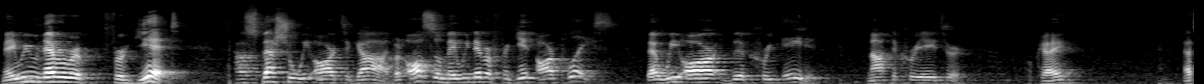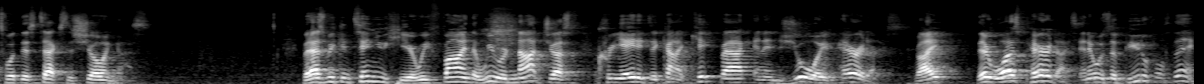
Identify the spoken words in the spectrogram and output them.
May we never forget how special we are to God, but also may we never forget our place, that we are the created, not the creator. Okay? That's what this text is showing us. But as we continue here, we find that we were not just created to kind of kick back and enjoy paradise, right? There was paradise, and it was a beautiful thing.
